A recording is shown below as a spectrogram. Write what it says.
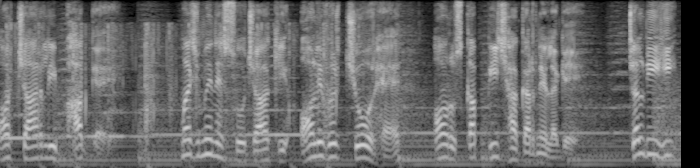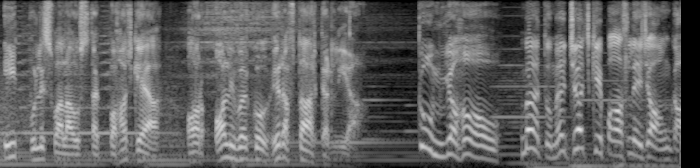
और चार्ली भाग गए। मजमे ने सोचा कि ओलिवर चोर है और उसका पीछा करने लगे। जल्दी ही एक पुलिस वाला उस तक पहुँच गया और ओलिवर को गिरफ़्तार कर लिया। तुम यहाँ आओ मैं तुम्हें जज के पास ले जाऊँगा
